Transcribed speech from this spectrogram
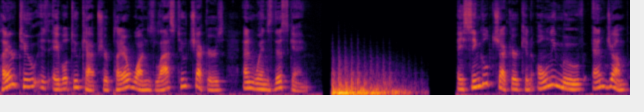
player 2 is able to capture player 1's last two checkers and wins this game. A single checker can only move and jump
